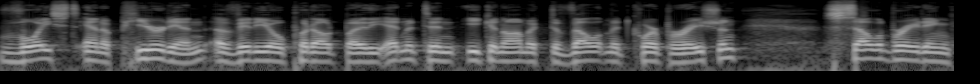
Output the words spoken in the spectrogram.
voiced and appeared in a video put out by the Edmonton Economic Development Corporation celebrating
